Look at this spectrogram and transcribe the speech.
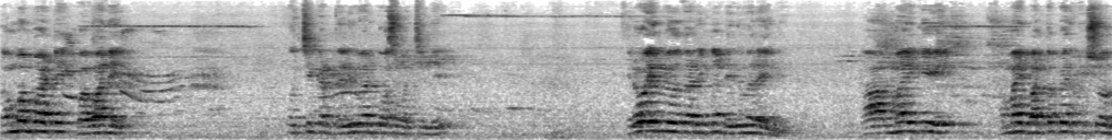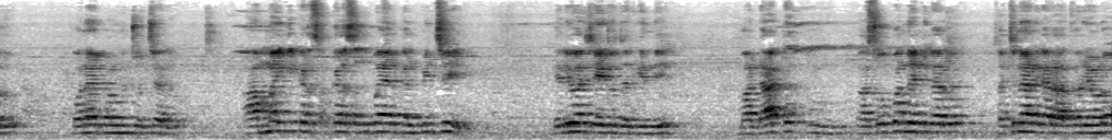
కంబంపాటి భవానీ వచ్చి ఇక్కడ డెలివరీ కోసం వచ్చింది. ఇరవై ఎనిమిదో తారీఖున డెలివరీ అయింది. ఆ అమ్మాయికి అమ్మాయి భర్త పేరు కిషోర్ కోనాయపురం నుంచి వచ్చారు. ఆ అమ్మాయికి ఇక్కడ సకల సదుపాయాలు కల్పించి డెలివరీ చేయడం జరిగింది. మా డాక్టర్ మా సూపరింటెండెంట్ గారు సత్యనారాయణ గారి ఆధ్వర్యంలో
